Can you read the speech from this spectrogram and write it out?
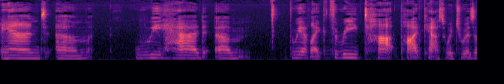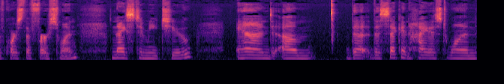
And um, we had um, we have like three top podcasts, which was, of course, the first one. Nice to meet you. And um, the the second highest one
